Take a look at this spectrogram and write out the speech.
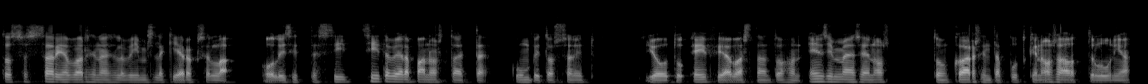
tuossa sarjan varsinaisella viimeisellä kierroksella oli sitten siitä vielä panosta, että kumpi tuossa nyt joutui Eiffiä vastaan tuohon ensimmäiseen tuon karsintaputken osaotteluun ja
